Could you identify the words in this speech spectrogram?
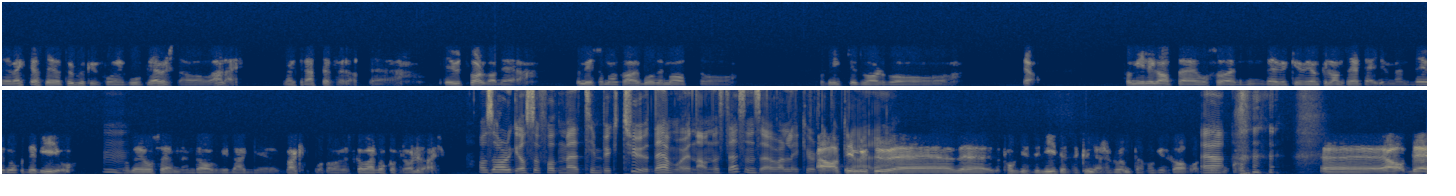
det viktigste er at publikum får en god opplevelse av å være der. Legge til rette for at det er utvalget av det så mye som man klarer, både mat og, og drikkeutvalg og ja. Familiegate er også en, det vi, ikke, vi har ikke lansert det ennå, men det er jo noe, det blir jo. Mm. Og Det er også en, en dag vi legger vekt på. da Det skal være noe for alle der. Og så har dere også fått med Timbuktu, det må jo navnes, det syns jeg er veldig kult. Ja, Timbuktu er, det er faktisk det lite sekunder som glemte jeg faktisk av. Ja, uh, ja det,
